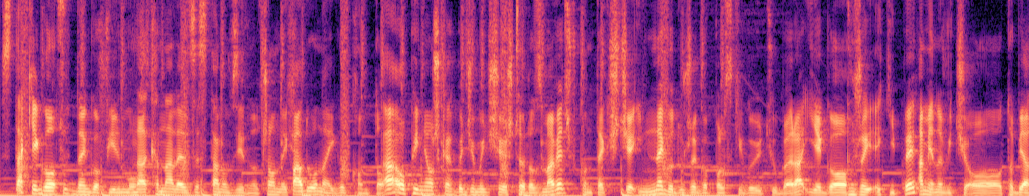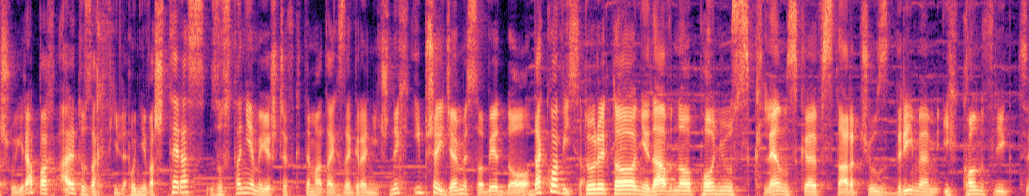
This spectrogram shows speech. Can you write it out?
z takiego cudnego filmu na kanale ze Stanów Zjednoczonych padło na jego konto. A o pieniążkach będziemy dzisiaj jeszcze rozmawiać w kontekście innego dużego polskiego youtubera i jego dużej ekipy, a mianowicie o Tobiaszu i rapach, ale to za chwilę, ponieważ teraz zostaniemy jeszcze w tematach zagranicznych i przejdziemy sobie do Dakwavisa, który to niedawno poniósł klęskę w starciu z Dreamem. Ich konflikt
